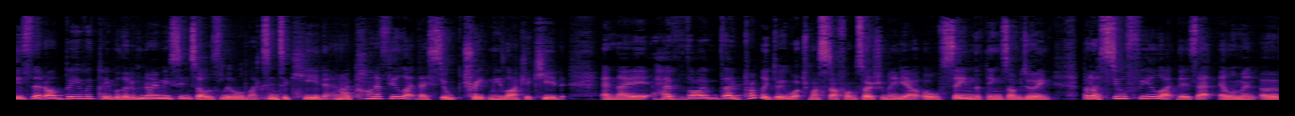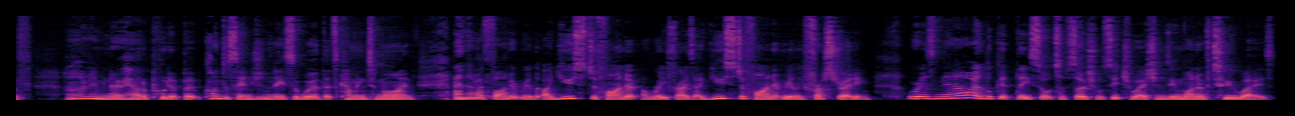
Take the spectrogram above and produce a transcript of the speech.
is that I'll be with people that have known me since I was little, like since a kid. And I kind of feel like they still treat me like a kid and they have, they probably do watch my stuff on social media or seen the things I'm doing, but I still feel like there's that element of, I don't even know how to put it, but condescension is the word that's coming to mind. And that I find it really, I used to find it, I'll rephrase, I used to find it really frustrating. Whereas now I look at these sorts of social situations in one of two ways.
